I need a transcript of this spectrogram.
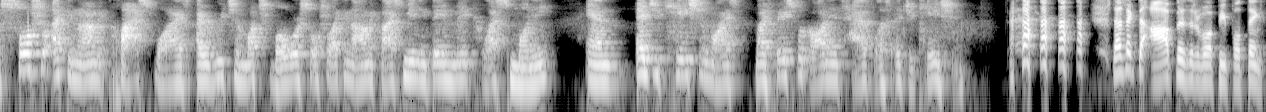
social economic class wise, I reach a much lower social economic class, meaning they make less money. And education wise, my Facebook audience has less education. That's like the opposite of what people think.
